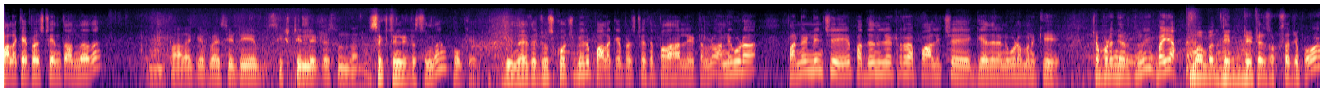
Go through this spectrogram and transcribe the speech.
పాల కెపాసిటీ ఎంత అందదా? పాల కెపాసిటీ సిక్స్టీన్ లీటర్స్ ఉందన్న. సిక్స్టీన్ లీటర్స్ ఉందా? ఓకే దీని అయితే చూసుకోవచ్చు మీరు పాల కెపాసిటీ అయితే పదహారు లీటర్లు. అన్ని కూడా పన్నెండు నుంచి పద్దెనిమిది లీటర్ పాలు ఇచ్చే గేదెలని కూడా మనకి చెప్పడం జరుగుతుంది. భయ్యా దీని డీటెయిల్స్ ఒకసారి చెప్పవా?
